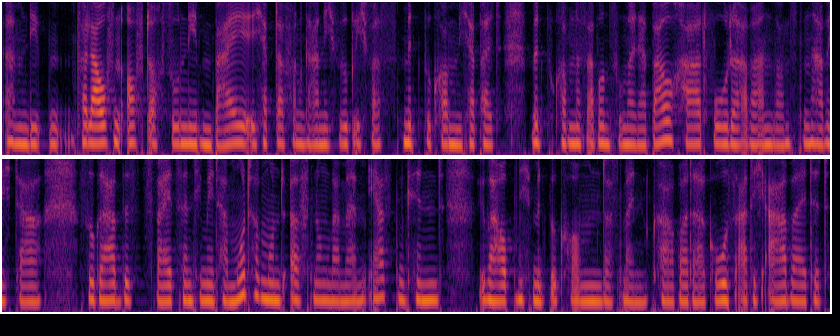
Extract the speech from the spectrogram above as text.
ähm, die verlaufen oft auch so nebenbei. Ich habe davon gar nicht wirklich was mitbekommen. Ich habe halt mitbekommen, dass ab und zu mal der Bauch hart wurde, aber ansonsten habe ich da sogar bis zwei Zentimeter Muttermundöffnung bei meinem ersten Kind überhaupt nicht mitbekommen, dass mein Körper da großartig arbeitet.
